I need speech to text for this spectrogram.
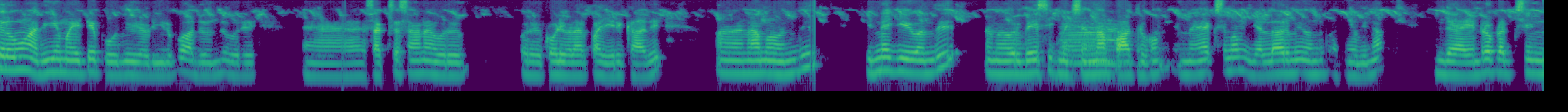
செலவும் அதிகமாயிட்டே போகுது அப்படிங்கிறப்போ அது வந்து ஒரு சக்ஸஸான ஒரு ஒரு கோழி வளர்ப்பாக இருக்காது. நாம் வந்து இன்னைக்கு வந்து நம்ம ஒரு பேசிக் மெடிசன் தான் பார்த்துருக்கோம். மேக்ஸிமம் எல்லாருமே வந்து பார்த்தீங்க அப்படின்னா இந்த என்ட்ரோப்ளக்சின்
